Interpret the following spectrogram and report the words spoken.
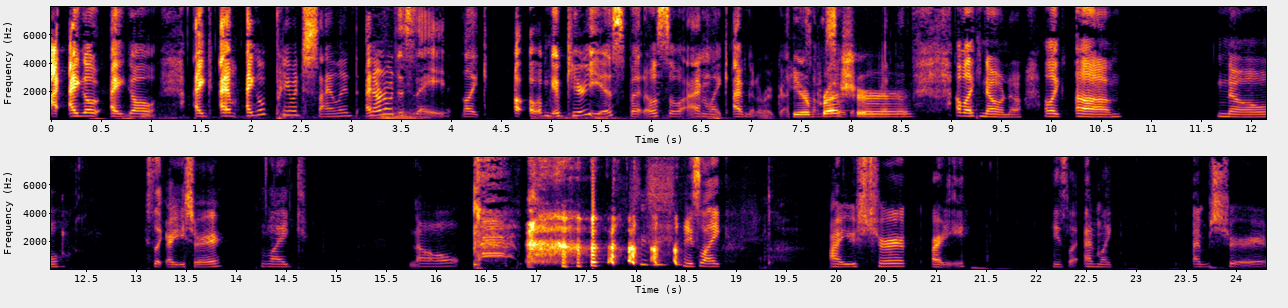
I, I go, I go, I, I'm, I go pretty much silent. I don't know what to say. Like, uh, I'm, I'm curious, but also I'm like, I'm gonna regret Peer this. I'm so regret pressure. this. I'm like, no, no. I'm like, um, no. He's like, are you sure? I'm like, no. He's like, "Are you sure, Artie?" He's like, "I'm like, I'm sure."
